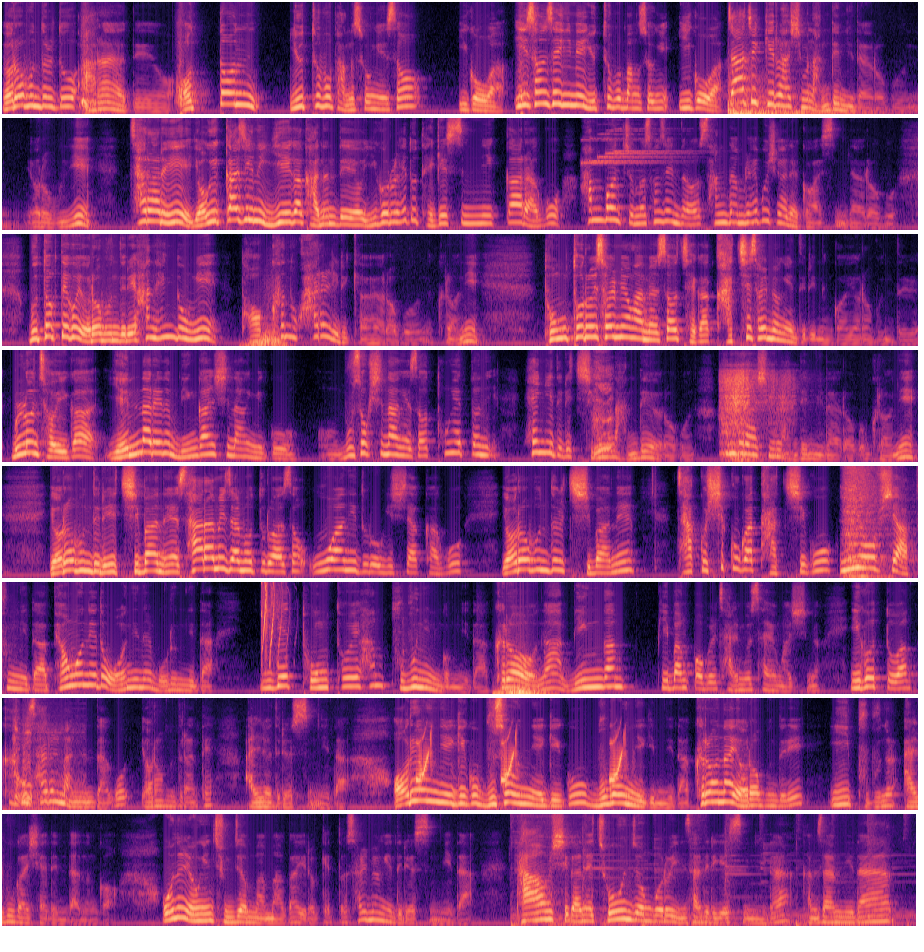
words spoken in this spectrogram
여러분들도 알아야 돼요. 어떤 유튜브 방송에서 이거와 이 선생님의 유튜브 방송이 이거와 짜집기를 하시면 안 됩니다, 여러분. 여러분이 차라리 여기까지는 이해가 가는데요. 이거를 해도 되겠습니까? 라고 한 번쯤은 선생님들하고 상담을 해보셔야 될 것 같습니다, 여러분. 무턱대고 여러분들이 한 행동이 더 큰 화를 일으켜요, 여러분. 그러니 동토를 설명하면서 제가 같이 설명해 드리는 거예요, 여러분들. 물론 저희가 옛날에는 민간 신앙이고 어, 무속 신앙에서 통했던 행위들이 지금은 안 돼요, 여러분. 함부로 하시면 안 됩니다, 여러분. 그러니 여러분들이 집안에 사람이 잘못 들어와서 우환이 들어오기 시작하고 여러분들 집안에 자꾸 식구가 다치고 이유 없이 아픕니다. 병원에도 원인을 모릅니다. 이게 동토의 한 부분인 겁니다. 그러나 민간 비방법을 잘못 사용하시면 이것 또한 큰 살을 맞는다고 여러분들한테 알려드렸습니다. 어려운 얘기고 무서운 얘기고 무거운 얘기입니다. 그러나 여러분들이 이 부분을 알고 가셔야 된다는 거. 오늘 용인 중전마마가 이렇게 또 설명해 드렸습니다. 다음 시간에 좋은 정보로 인사드리겠습니다. 감사합니다.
